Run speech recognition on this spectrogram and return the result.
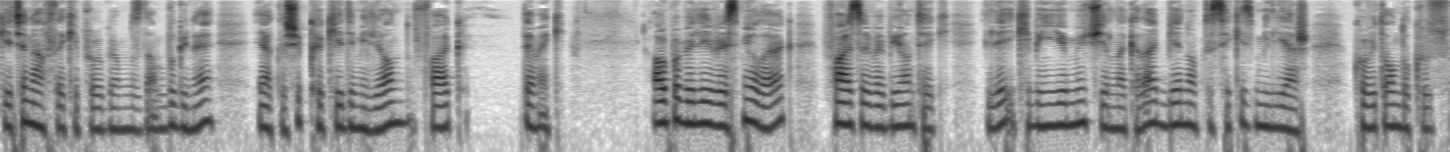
geçen haftaki programımızdan bugüne yaklaşık 47 milyon fark demek. Avrupa Birliği resmi olarak Pfizer ve BioNTech ile 2023 yılına kadar 1.8 milyar COVID-19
